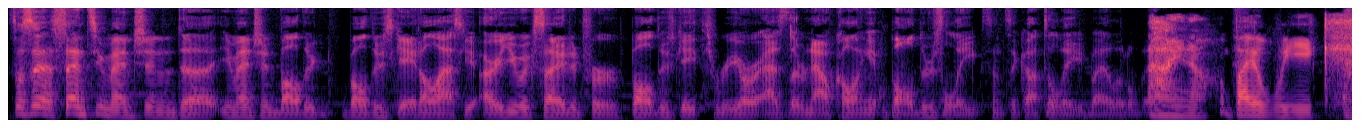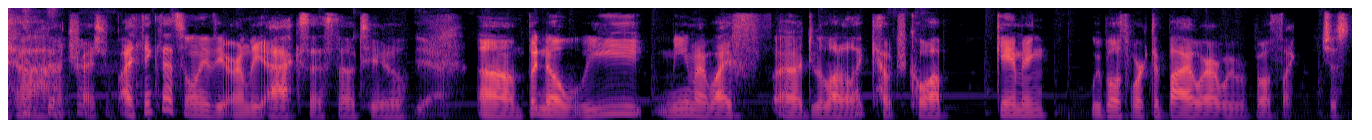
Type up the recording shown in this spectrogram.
So since- you mentioned uh, you mentioned Baldur, Baldur's Gate, I'll ask you: Are you excited for Baldur's Gate three, or as they're now calling it, Baldur's Late, since it got delayed by a little bit? I know by a week. Ah, trash. I think that's only the early access though too. yeah, Um, but no, we, me and my wife, uh, do a lot of like couch co-op gaming. We both worked at Bioware. We were both like just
